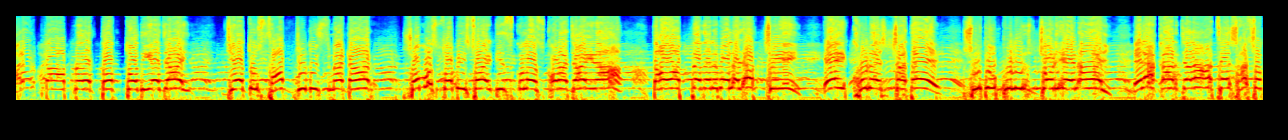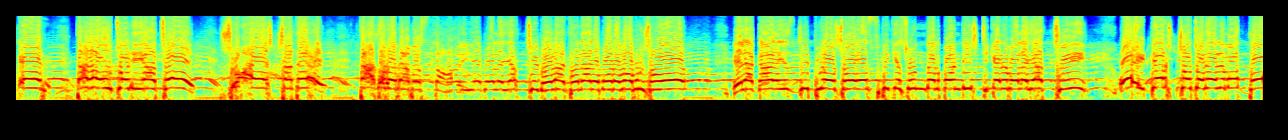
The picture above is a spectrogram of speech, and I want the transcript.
আরেকটা আপনাদের তথ্য দিয়ে যায় যেহেতু সাব জুডিস ম্যাটার সমস্ত বিষয় ডিসক্লোজ করা যায় না, তাও আপনাদের বলে যাচ্ছি, এই খুনের সাথে শুধু পুলিশ জড়িয়ে নাই, এলাকার যারা আছে শাসকের, তারাও জড়িয়ে আছে, সময়ের সাথে তাদেরও ব্যবস্থা হয় বলে যাচ্ছি, ঢোলা থানার বড়বাবু সহ, এলাকার এসডিপিও সহ এসপি কে সুন্দরবন ডিস্ট্রিক্টের বলে যাচ্ছি, ওই দেড়শো জনের মধ্যে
